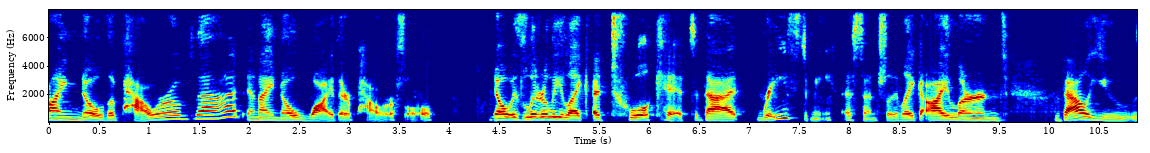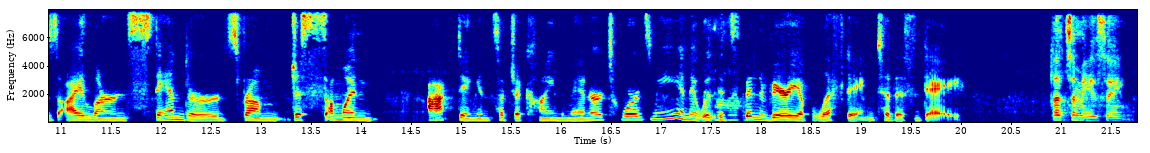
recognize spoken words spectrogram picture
I know the power of that, and I know why they're powerful no, it was literally like a toolkit that raised me essentially. Like I learned values, I learned standards from just someone acting in such a kind manner towards me and it was mm-hmm. it's been very uplifting to this day. That's amazing.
